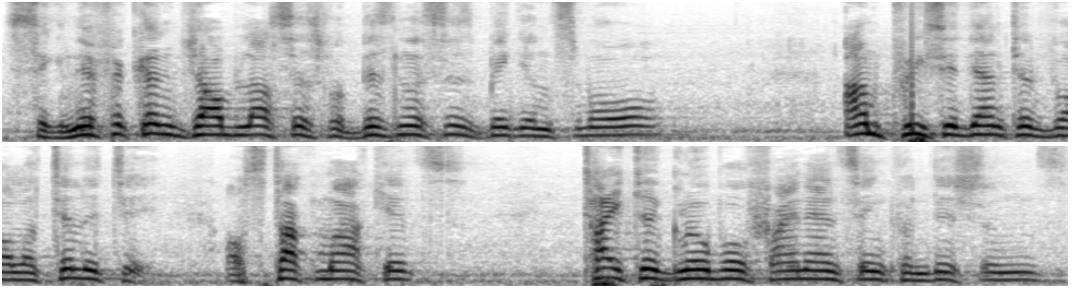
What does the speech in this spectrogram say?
significant job losses for businesses big and small, unprecedented volatility of stock markets, tighter global financing conditions,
